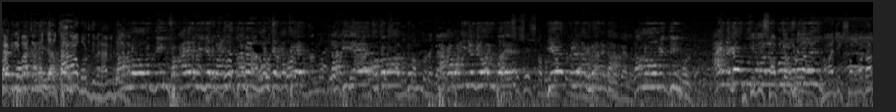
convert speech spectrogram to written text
চাকরি বাঁচানোর জন্য তারাও ভোট দিবে না আমি বলে দিন সকালে নিজের বাড়িতে মঞ্চের কাছে লাঠি দিয়ে অথবা সদর দপ্তরে গেলেন। টাকা বাড়ি যদি হয় উপরে দিয়ে তুলে রাখবেন এটা। রামনবমীর দিন। আইন দেখেও তুলতে পৃথিবীর সবচেয়ে বড় সামাজিক সংগঠন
